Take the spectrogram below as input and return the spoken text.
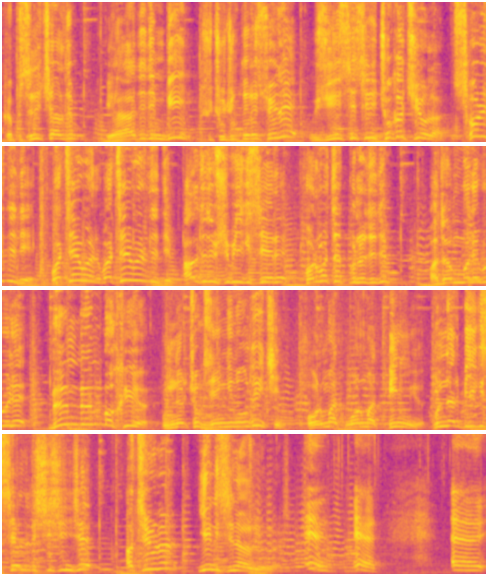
Kapısını çaldım. Ya dedim bil şu çocuklara söyle müziğin sesini çok açıyorlar. Sorry dedi. Whatever whatever dedim. Al dedim şu bilgisayarı. Format at bunu dedim. Adam bana böyle büm büm bakıyor. Bunlar çok zengin olduğu için format mormat bilmiyor. Bunlar bilgisayarları şişince atıyorlar yenisini alıyorlar. Evet, evet. Ee,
